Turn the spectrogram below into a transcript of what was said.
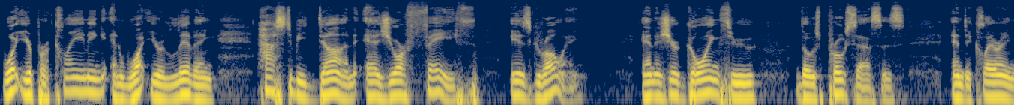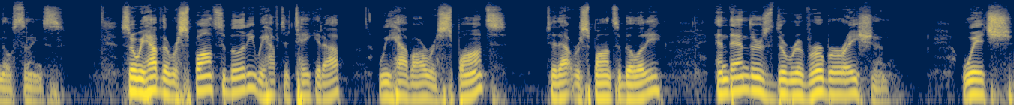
what you're proclaiming and what you're living has to be done as your faith is growing and as you're going through those processes and declaring those things. So we have the responsibility, we have to take it up. We have our response to that responsibility. And then there's the reverberation, which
